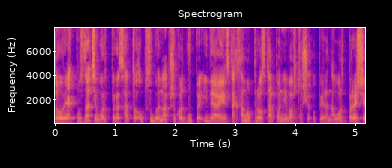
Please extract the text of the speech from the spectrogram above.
to jak poznacie WordPressa, to obsługa na przykład WP Idea jest tak samo prosta, ponieważ to się opiera na WordPressie.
